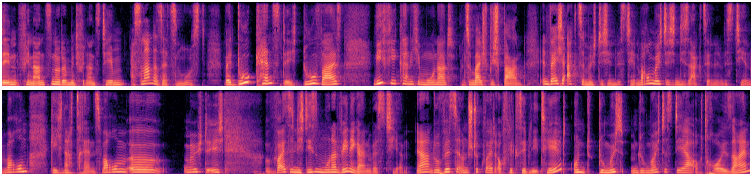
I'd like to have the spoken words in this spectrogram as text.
den Finanzen oder mit Finanzthemen auseinandersetzen muss. Weil du kennst dich, du weißt, wie viel kann ich im Monat zum Beispiel sparen? In welche Aktie möchte ich investieren? Warum möchte ich in diese Aktien investieren? Warum gehe ich nach Trends? Warum äh, möchte ich weiß ich nicht, diesen Monat weniger investieren. Ja, du willst ja ein Stück weit auch Flexibilität und du, möcht, du möchtest dir ja auch treu sein,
